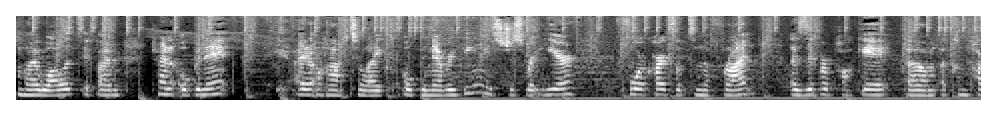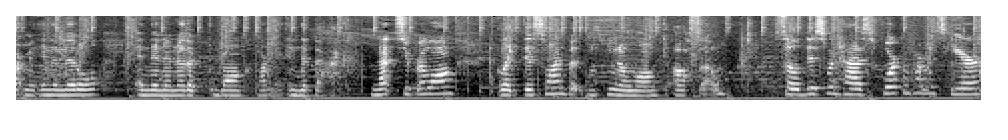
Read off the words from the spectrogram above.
my wallets. If I'm trying to open it, I don't have to like open everything. It's just right here. Four card slips in the front, a zipper pocket, um, a compartment in the middle, and then another long compartment in the back. Not super long, like this one, but you know, long also. So this one has four compartments here,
